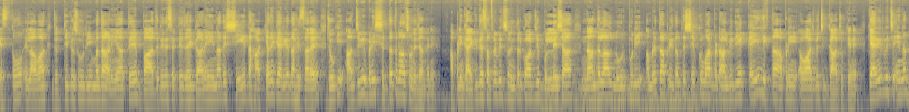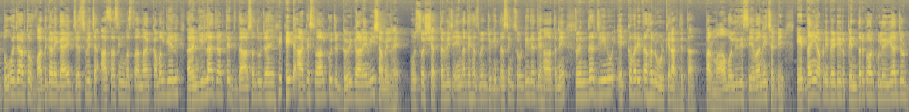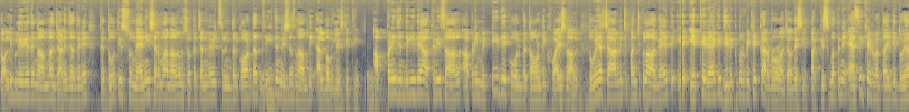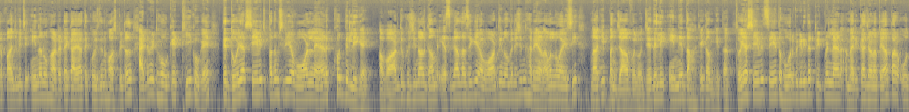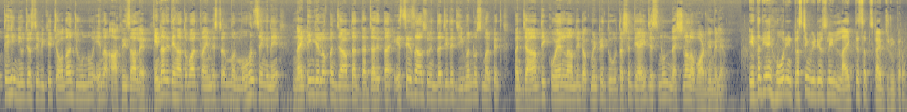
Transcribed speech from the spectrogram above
ਇਸ ਤੋਂ ਇਲਾਵਾ ਜੁੱਤੀ ਕਸੂਰੀ, ਮਧਾਣੀਆਂ ਤੇ ਬਾਜਰੇ ਦੇ ਸਿੱਟੇ ਜਿਹੇ ਗਾਣੇ ਇਹਨਾਂ ਦੇ 6 ਦਹਾਕਿਆਂ ਦੇ ਕੈਰੀਅਰ ਦਾ ਹਿੱਸਾ ਰਹੇ, ਜੋ ਕਿ ਅੱਜ ਵੀ ਬੜੀ ਸ਼ਿੱਦਤ ਨਾਲ ਸੁਣੇ ਜਾਂਦੇ ਨੇ। ਆਪਣੀ ਗਾਇਕੀ ਦੇ ਸਫ਼ਰ ਵਿੱਚ ਸੁਰਿੰਦਰ ਕੌਰ ਜੀ, ਬੁੱਲੇ ਸ਼ਾਹ ਨੰਦ ਲਾਲ ਨੂਰਪੁਰੀ, ਅੰਮ੍ਰਿਤਾ ਪ੍ਰੀਤਮ ਤੇ ਸ਼ਿਵ ਕੁਮਾਰ ਬਟਾਲਵੀ ਦੀਆਂ ਕਈ ਲਿਖਤਾਂ ਆਪਣੀ ਆਵਾਜ਼ ਵਿੱਚ ਗਾ ਚੁੱਕੇ ਨੇ। ਕੈਰੀਅਰ ਵਿੱਚ ਇਹਨਾਂ 2000 ਤੋਂ ਵੱਧ ਗਾਣੇ ਗਾਏ, ਜਿਸ ਵਿੱਚ ਆਸਾ ਸਿੰਘ ਮਸਤਾਨਾ, ਕਮਲ ਗਿੱਲ, ਰੰਗੀਲਾ ਜੱਟ ਤੇ ਦਿਦਾਰ ਸੰਧੂ ਜਿਹੇ ਹਿੱਟ ਆਰਟਿਸਟ ਨਾਲ ਕੁਝ ਡੁਇਟ ਗਾਣੇ ਵੀ ਸ਼ਾਮਿਲ ਰਹੇ। 1976 ਵਿੱਚ ਇਹਨਾਂ ਦੇ ਹਸਬੰਡ ਜੋਗਿੰਦਰ ਸਿੰਘ ਸੋਢੀ ਦੇ ਦੇਹਾਂਤ ਨੇ ਸੁਰਿੰਦਰ ਜੀ ਨੂੰ ਇੱਕ ਵਾਰੀ ਤਾਂ ਹਲੂੜ ਕੇ ਰੱਖ ਦਿੱਤਾ, ਪਰ ਮਾਂ ਬੋਲੀ ਦੀ ਸੇਵਾ ਨਹੀਂ ਛੱਡੀ। ਇਦਾਂ ਹੀ ਆਪਣੀ ਬੇਟੀ ਰੁਪਿੰਦਰ ਕੌਰ ਗੁਲੇਰੀਆ, ਜੋ ਡੋਲੀ ਗੁਲੇਰੀਆ ਦੇ ਨਾਮ ਨਾਲ ਜਾਣੇ ਜਾਂਦੇ ਨੇ, ਤੇ ਦੋ ਦੋਤੀ ਸੁਨੈਣੀ ਸ਼ਰਮਾ ਨਾਲ 1995 ਵਿੱਚ ਸੁਰਿੰਦਰ ਕੌਰ ਦਾ 3 ਜਨਰੇਸ਼ਨਸ ਨਾਮ ਦੀ ਐਲਬਮ ਰਿਲੀਜ਼ ਕੀਤੀ। ਆਪਣੀ ਜ਼ਿੰਦਗੀ ਦੇ ਆਖਰੀ ਸਾਲ ਆਪਣੀ ਮਿੱਟੀ ਦੇ ਕੋਲ ਬਿਤਾਉਣ ਦੀ ਖੁਆਇਸ਼ ਨਾਲ 2004 ਵਿੱਚ ਪੰਚਕੁਲਾ ਆ ਗਏ ਤੇ ਤੇ ਇੱਥੇ ਰਹਿ ਕੇ ਜੀਰਕਪੁਰ ਵਿਖੇ ਘਰ ਬਣਾਉਣਾ ਚਾਹੁੰਦੇ ਸੀ। ਪਰ ਕਿਸਮਤ ਨੇ ਐਸੀ ਖੇਡ ਵਰਤਾਈ ਕਿ 2005 ਵਿੱਚ ਇਹਨਾਂ ਨੂੰ ਹਾਰਟ ਅਟੈਕ ਆਇਆ ਤੇ ਕੁਝ ਦਿਨ ਹਸਪੀਟਲ ਐਡਮਿਟ ਹੋ ਕੇ ਠੀਕ ਹੋ ਗਏ ਤੇ 2006 ਵਿੱਚ ਪਦਮ ਸ਼੍ਰੀ ਅਵਾਰਡ ਲੈਣ ਖੁਦ ਦਿੱਲੀ ਗਏ। ਅਵਾਰਡ ਦੀ ਖੁਸ਼ੀ ਨਾਲ ਗਮ ਇਸ ਗੱਲ ਦਾ ਸੀ ਕਿ ਅਵਾਰਡ ਦੀ ਨੋਮੀਨੇਸ਼ਨ ਹਰਿਆਣਾ ਵੱਲੋਂ ਆਈ ਸੀ, ਨਾ ਕਿ ਪੰਜਾਬ ਵੱਲੋਂ, ਜਿਹਦੇ ਲਈ ਇੰਨੇ ਦਹਾਕੇ ਕੰਮ ਕੀਤਾ। 2006 ਵਿੱਚ ਸਿਹਤ ਹੋਰ ਵਿਗੜੀ ਦਾ ਟ੍ਰੀਟਮੈਂਟ ਲੈਣ ਅਮਰੀਕਾ ਜਾਣਾ ਪਿਆ, ਪਰ ਉੱਥੇ ਹੀ ਨਿਊ ਜਰਸੀ ਵਿਖੇ 14 ਜੂਨ ਨੂੰ ਇਹਨਾਂ ਆਖਰੀ ਸਾਲ ਹੈ। ਇਹਨਾਂ ਦੇ ਦੇਹਾਂਤ ਤੋਂ ਬਾਅਦ ਪ੍ਰਾਈਮ ਮਿਨਿਸਟਰ ਮਨਮੋਹਨ ਸਿੰਘ ਨੇ ਨਾਈਟਿੰਗੇਲ ਆਫ ਪੰਜਾਬ ਦਾ ਦਰਜਾ ਦਿੱਤਾ। ਇਸੇ ਸਾਲ ਸੁਰਿੰਦਰ ਜੀ ਦੇ ਜੀਵਨ ਨੂੰ ਸਮਰਪਿਤ ਪੰਜਾਬ ਦੀ ਕੋਇਲ ਨਾਮ ਦੀ ਡਾਕੂਮੈਂਟਰੀ ਦੂਰਦਰਸ਼ਨ ਤੇ ਆਈ, ਜਿਸ ਨੂੰ ਨੈਸ਼ਨਲ ਅਵਾਰਡ ਵੀ ਮਿਲਿਆ। ਇਦਾਂ ਦੀਆਂ ਹੋਰ ਇੰਟਰਸਟਿੰਗ ਵੀਡੀਓਜ਼ ਲਈ ਲਾਈਕ ਤੇ ਸਬਸਕ੍ਰਾਈਬ ਜ਼ਰੂਰ ਕਰੋ।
